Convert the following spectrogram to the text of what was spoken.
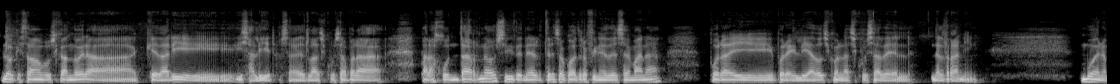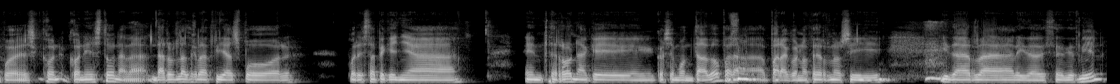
lo que estábamos buscando era quedar y, y, salir. O sea, es la excusa para, para juntarnos y tener tres o cuatro fines de semana por ahí, por ahí liados con la excusa del, del running. Bueno, pues con, con esto, nada, daros las gracias por, por esta pequeña encerrona que, que os he montado para, para conocernos y, y, dar la, la idea de este 10.000.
